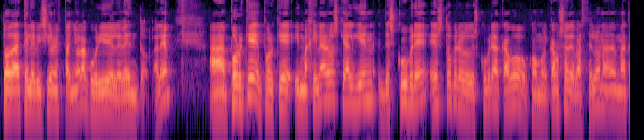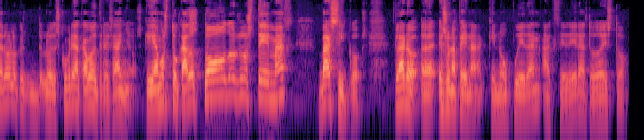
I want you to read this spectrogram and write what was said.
toda televisión española a cubrir el evento, ¿vale? Ah, ¿Por qué? Porque imaginaros que alguien descubre esto, pero lo descubre al cabo, como el caso de Barcelona, de Mataró, lo, que, lo descubre al cabo de tres años, que ya hemos tocado todos los temas básicos. Claro, eh, es una pena que no puedan acceder a todo esto.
